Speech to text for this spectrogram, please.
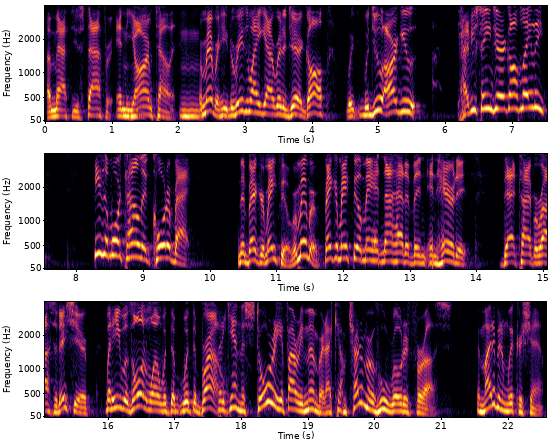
of Matthew Stafford and Mm-hmm. the arm talent. Mm-hmm. Remember, he, the reason why he got rid of Jared Goff. Would, would you argue? Have you seen Jared Goff lately? He's a more talented quarterback than Baker Mayfield. Remember, Baker Mayfield may have not had have been inherited that type of roster this year, but he was on one with the with the Browns. But again, the story, if I remember it, I I'm trying to remember who wrote it for us. It might have been Wickersham,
